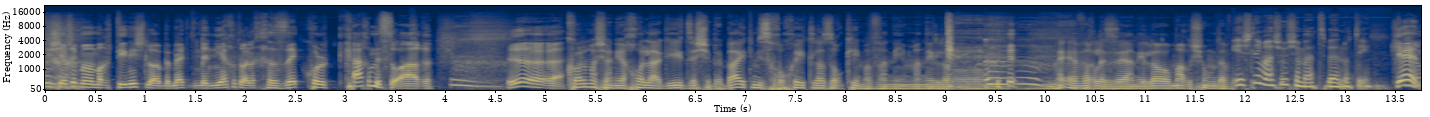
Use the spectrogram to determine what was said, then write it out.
תשב שם עם המרטיני שלו, באמת מניח אותו על חזה כל כך מסוער. כל מה שאני יכול להגיד זה שבבית מזכוכית לא זורקים אבנים, אני לא... מעבר לזה, אני לא אומר שום דבר. יש לי משהו שמעצבן אותי. כן,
